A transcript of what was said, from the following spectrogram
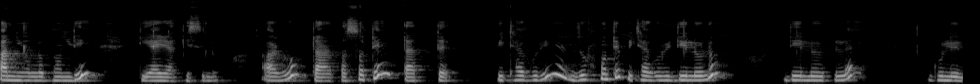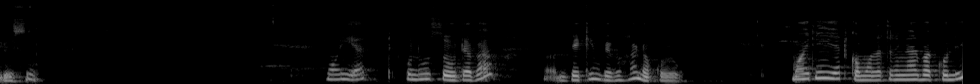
পানী অলপমান দি তিয়াই ৰাখিছিলোঁ। আৰু তাৰ পাছতে তাতে পিঠাগুড়ি জোখমতে পিঠাগুড়ি দি ল'লোঁ। দি লৈ পেলাই গুলি লৈছোঁ। মই ইয়াত কোনো চৌদা বা বেকিং ব্যৱহাৰ নকৰোঁ। মই এতিয়া ইয়াত কমলা টেঙাৰ বাকলি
